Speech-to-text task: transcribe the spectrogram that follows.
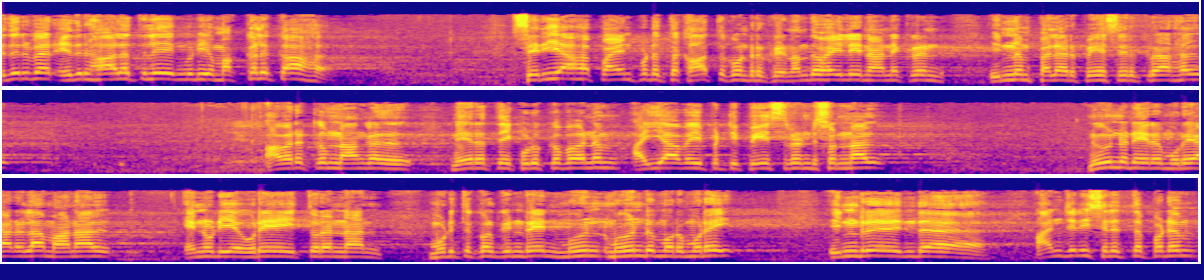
எதிர்வர் எதிர்காலத்திலே எங்களுடைய மக்களுக்காக சரியாக பயன்படுத்த காத்து கொண்டிருக்கிறேன். அந்த வகையிலே நான் நினைக்கிறேன் இன்னும் பலர் பேசியிருக்கிறார்கள். அவருக்கும் நாங்கள் நேரத்தை கொடுக்க வேணும். ஐயாவை பற்றி பேசுகிறேன் சொன்னால் நீண்ட நேரம் உரையாடலாம். ஆனால் என்னுடைய உரையை இத்துடன் நான் முடித்துக் கொள்கின்றேன். மீண்டும் ஒரு முறை இன்று இந்த அஞ்சலி செலுத்தப்படும்.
